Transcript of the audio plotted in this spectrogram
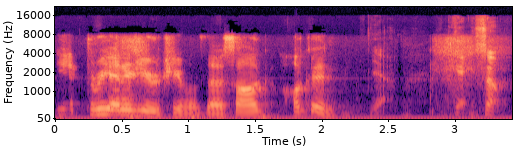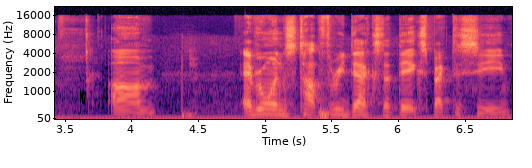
he had three energy retrievals though, so all, all good. Yeah. Okay, so um, everyone's top three decks that they expect to see,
